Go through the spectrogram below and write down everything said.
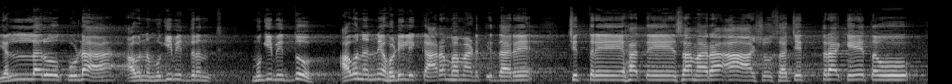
ಎಲ್ಲರೂ ಕೂಡ ಅವನ ಮುಗಿಬಿದ್ರಂತೆ. ಮುಗಿಬಿದ್ದು ಅವನನ್ನೇ ಹೊಡಿಲಿಕ್ಕೆ ಆರಂಭ ಮಾಡುತ್ತಿದ್ದಾರೆ. ಚಿತ್ರೇ ಹತೆ ಸಮರ ಆಶು ಸಚಿತ್ರ ಕೇತವು,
